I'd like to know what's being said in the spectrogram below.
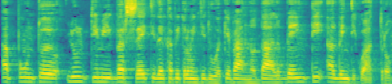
appunto gli ultimi versetti del capitolo 22 che vanno dal 20 al 24.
